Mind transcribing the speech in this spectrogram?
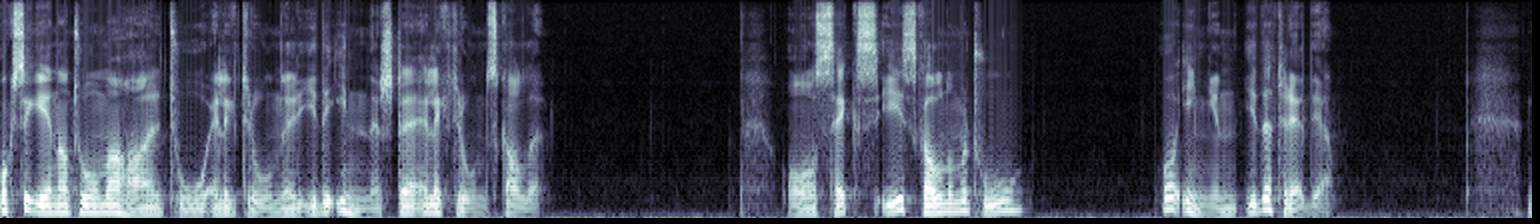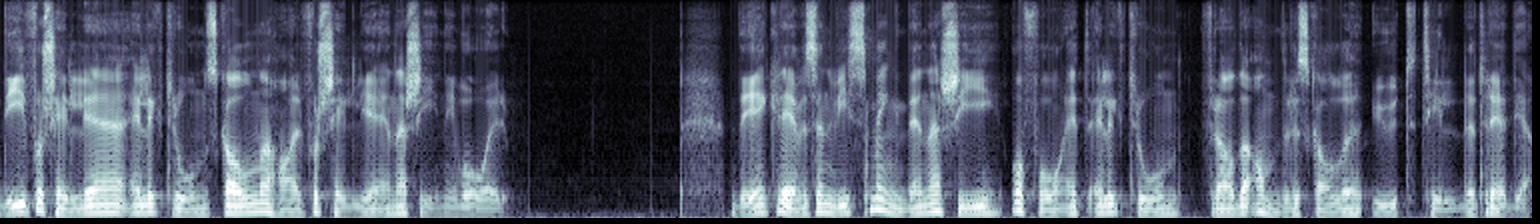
Oksygenatomet har to elektroner i det innerste elektronskallet, og seks i skall nummer to, og ingen i det tredje. De forskjellige elektronskallene har forskjellige energinivåer. Det kreves en viss mengde energi å få et elektron fra det andre skallet ut til det tredje.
